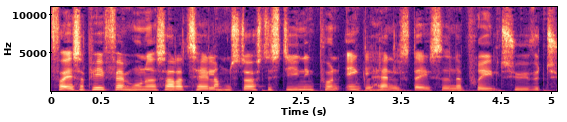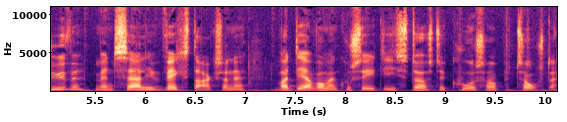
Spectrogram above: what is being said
For S&P 500 så er der tale om den største stigning på en enkelt handelsdag siden april 2020, men særligt vækstaktierne var der, hvor man kunne se de største kurshop torsdag.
